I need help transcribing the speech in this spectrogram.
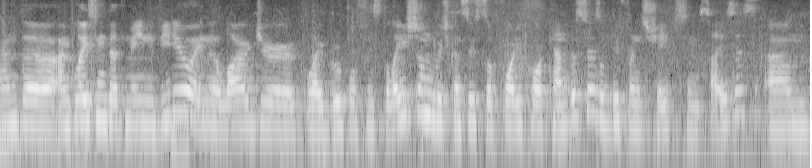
And uh, I'm placing that main video in a larger like group of installation, which consists of 44 canvases of different shapes and sizes. Um,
